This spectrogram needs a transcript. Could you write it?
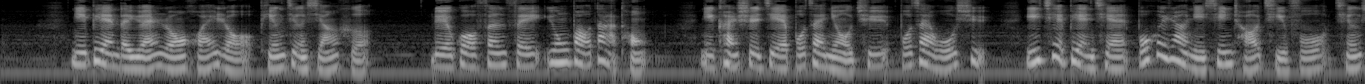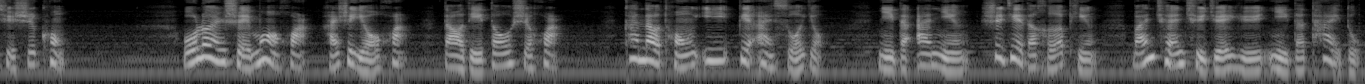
你变得圆融怀柔、平静祥和，掠过纷飞，拥抱大同。你看世界不再扭曲，不再无序，一切变迁不会让你心潮起伏、情绪失控。无论水墨画还是油画，到底都是画。看到同一，便爱所有。你的安宁，世界的和平，完全取决于你的态度。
